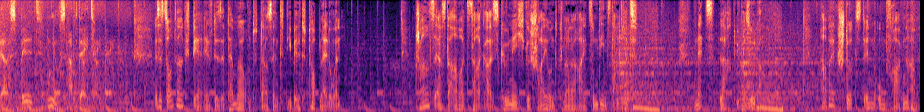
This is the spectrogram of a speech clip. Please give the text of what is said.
Das Bild News Update. Es ist Sonntag, der 11. September und das sind die Bild Topmeldungen. Charles erster Arbeitstag als König, Geschrei und Knallerei zum Dienstantritt. Netz lacht über Söder. Habeck stürzt in Umfragen ab.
